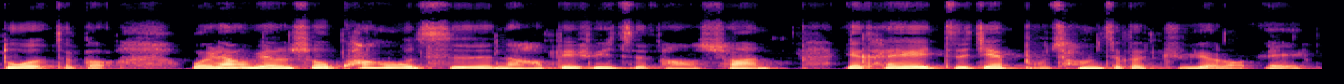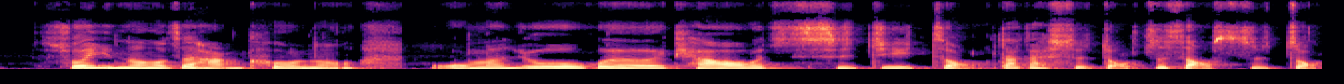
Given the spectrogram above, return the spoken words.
多的这个微量元素、矿物质，然后必需脂肪酸，也可以直接补充这个 GLA。所以呢，这堂课呢，我们就会挑十几种，大概十种，至少十种，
